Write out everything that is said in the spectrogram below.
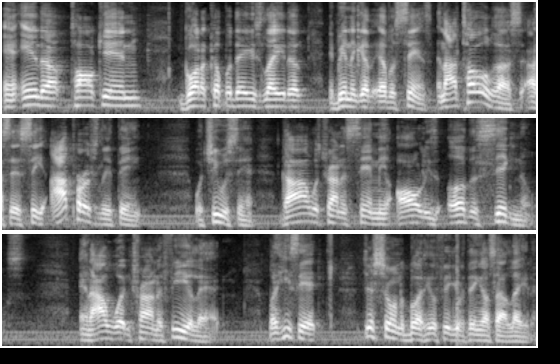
and end up talking. Go out a couple days later and been together ever since. And I told her, I said, see, I personally think what you were saying, God was trying to send me all these other signals and I wasn't trying to feel that. But he said, just show him the butt, he'll figure everything else out later.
